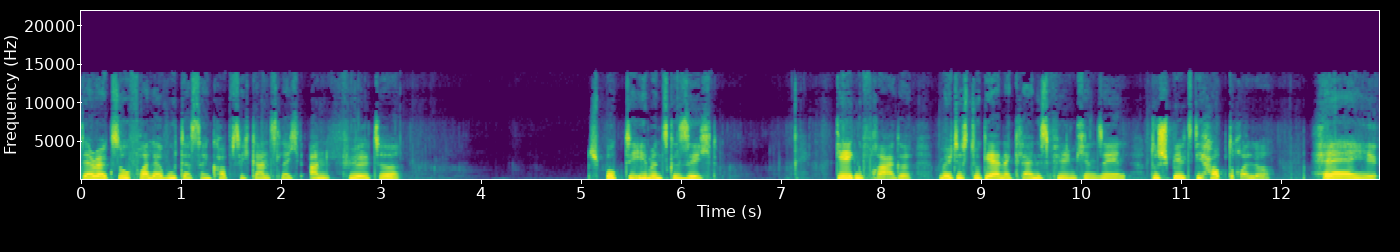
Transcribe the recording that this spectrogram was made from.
Derek, so voller Wut, dass sein Kopf sich ganz leicht anfühlte, spuckte ihm ins Gesicht. Gegenfrage: Möchtest du gerne ein kleines Filmchen sehen? Du spielst die Hauptrolle. Hey!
